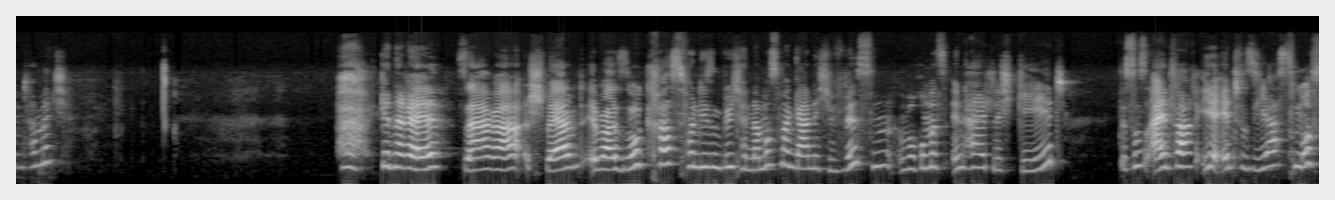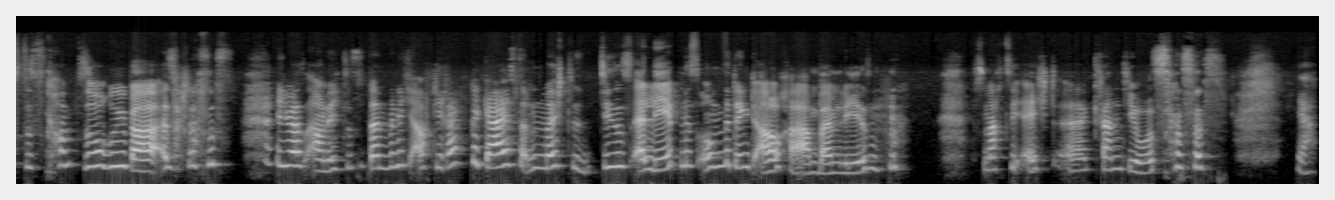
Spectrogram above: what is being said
hinter mich. Generell, Sarah schwärmt immer so krass von diesen Büchern. Da muss man gar nicht wissen, worum es inhaltlich geht. Das ist einfach ihr Enthusiasmus, das kommt so rüber. Also das ist, ich weiß auch nicht, das, dann bin ich auch direkt begeistert und möchte dieses Erlebnis unbedingt auch haben beim Lesen. Das macht sie echt äh, grandios. Das ist, ja,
